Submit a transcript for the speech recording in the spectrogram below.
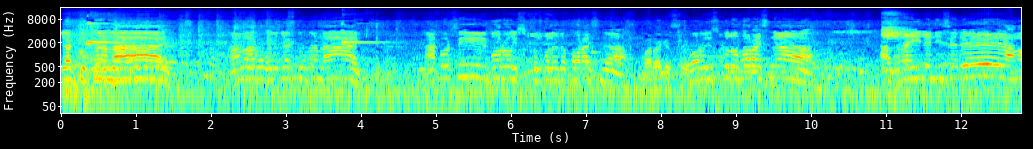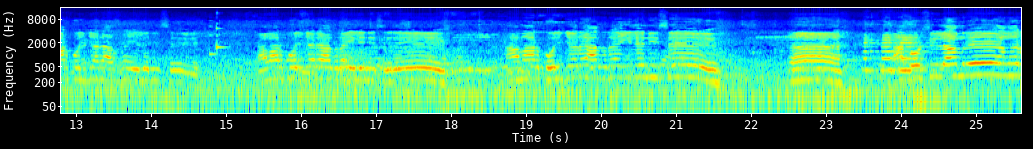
কলজার টুকরা নাই। আমার কলজার টুকরা নাই। না করছি বড় স্কুল কলেজে পড়াইস না। মারা গেছে। বড় স্কুলে পড়াইস না। আজরাইলে নিছে রে আমার কলজারে আজরাইলে নিছে। আমার কলজারে আজরাইলে নিছে রে। আমার কলজারে আজরাইলে নিছে। হ্যাঁ, করছিলাম রে আমার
